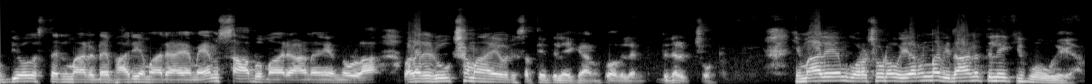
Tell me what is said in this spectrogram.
ഉദ്യോഗസ്ഥന്മാരുടെ ഭാര്യമാരായ മേംസാബുമാരാണ് എന്നുള്ള വളരെ രൂക്ഷമായ ഒരു സത്യത്തിലേക്കാണ് കോവിലൻ വിരൽ ചൂണ്ടുന്നത് ഹിമാലയം കുറച്ചുകൂടെ ഉയർന്ന വിധാനത്തിലേക്ക് പോവുകയാണ്.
